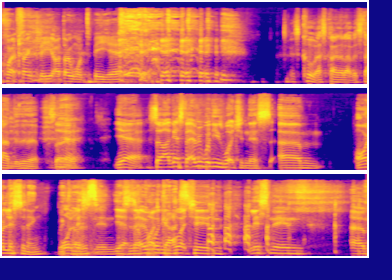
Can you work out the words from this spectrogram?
Quite frankly, I don't want to be here. It's cool. That's kind of like the standard, isn't it? So, yeah. yeah. So I guess for everybody who's watching this, um, or listening, or listening, yeah, for everybody who's watching, listening, um,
